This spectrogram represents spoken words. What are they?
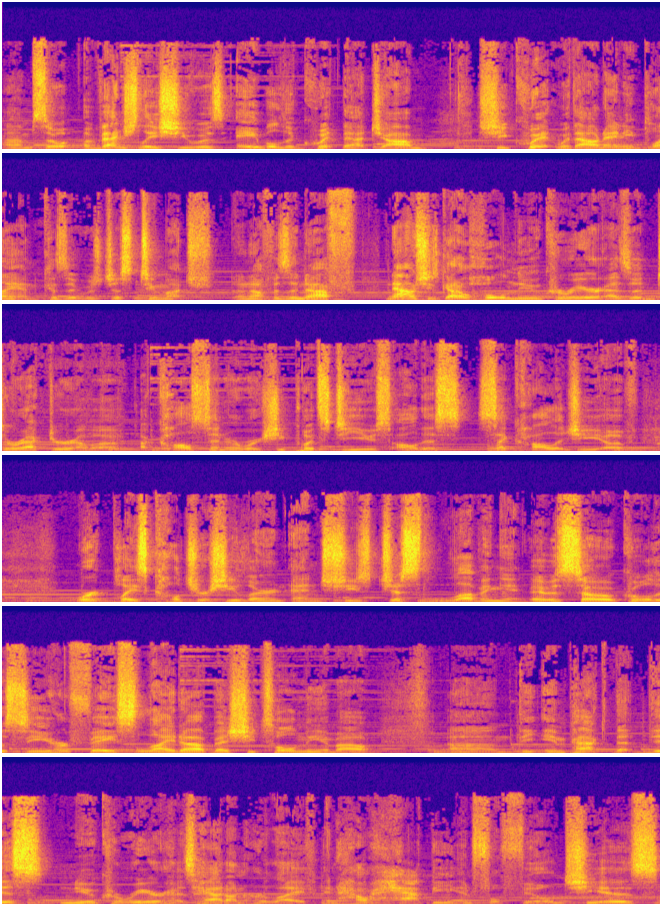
Um, so eventually, she was able to quit that job. She quit without any plan because it was just too much. Enough is enough. Now she's got a whole new career as a director of a, a call center where she puts to use all this psychology of workplace culture she learned, and she's just loving it. It was so cool to see her face light up as she told me about um, the impact that this new career has had on her life and how happy and fulfilled she is.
